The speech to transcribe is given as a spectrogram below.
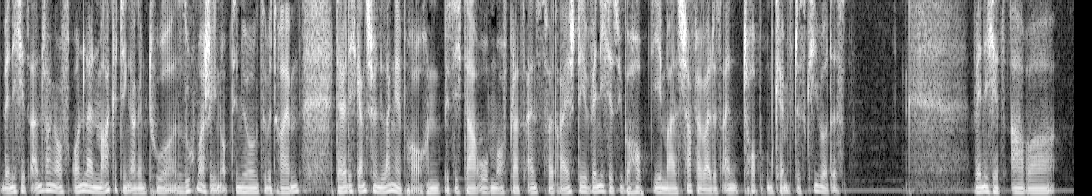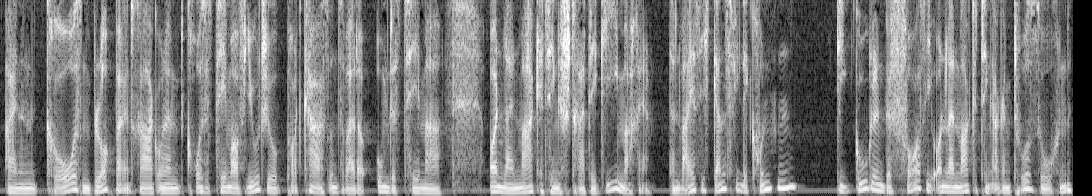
Wenn ich jetzt anfange, auf Online-Marketing-Agentur Suchmaschinenoptimierung zu betreiben, da werde ich ganz schön lange brauchen, bis ich da oben auf Platz 1, 2, 3 stehe, wenn ich es überhaupt jemals schaffe, weil das ein top umkämpftes Keyword ist. Wenn ich jetzt aber einen großen Blogbeitrag und ein großes Thema auf YouTube, Podcast und so weiter um das Thema Online-Marketing-Strategie mache, dann weiß ich ganz viele Kunden, die googeln, bevor sie Online-Marketing-Agentur suchen,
